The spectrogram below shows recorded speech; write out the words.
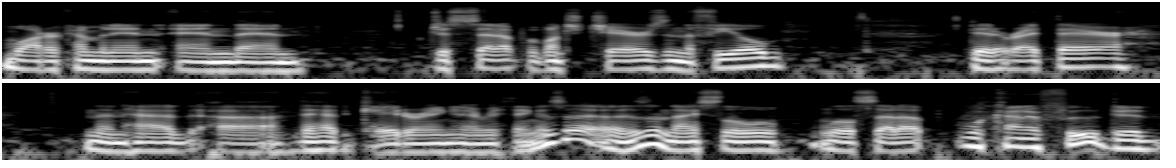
water coming in, and then just set up a bunch of chairs in the field. Did it right there. And then had uh, they had catering and everything. It was a it was a nice little little setup. What kind of food did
